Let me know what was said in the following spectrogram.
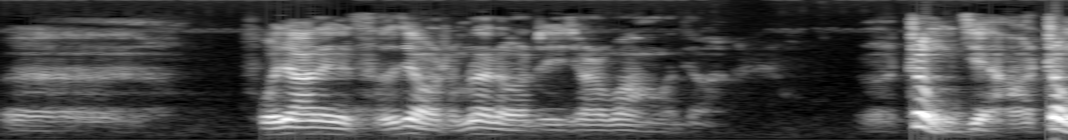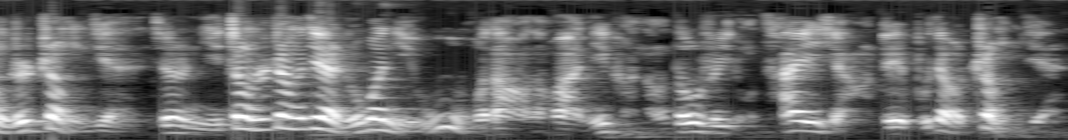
呃，佛家那个词叫什么来着？我这一下忘了，叫呃正见啊，政治正见，就是你政治正见，如果你悟不到的话，你可能都是一种猜想，这不叫正见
